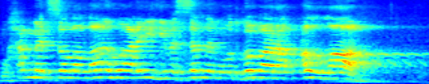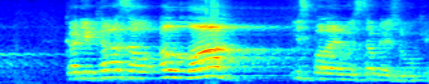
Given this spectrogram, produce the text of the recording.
Muhammed sallallahu alaihi ve sellem odgovara Allah. Kad je kazao Allah, ispala je mu sablja iz ruke.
